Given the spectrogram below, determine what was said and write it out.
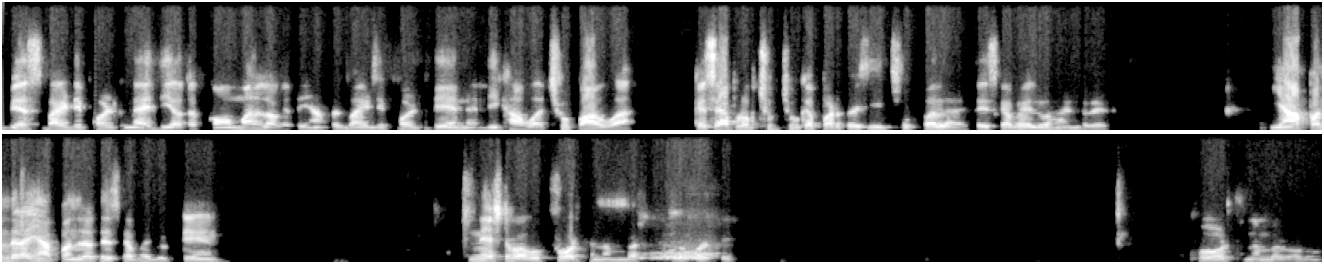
बेस बाय डिफ़ॉल्ट नहीं दिया तो कॉमन लॉग है। तो यहाँ पे बाय डिफ़ॉल्ट टेन है, लिखा हुआ, छुपा हुआ कैसे आप लोग छुप छुप के पढ़ते हो? छुपल है तो इसका वैल्यू हंड्रेड यहाँ पंद्रह यहाँ पंद्रह तो इसका वैल्यू टेन नेक्स्ट बाबू fourth number property fourth number बाबू।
